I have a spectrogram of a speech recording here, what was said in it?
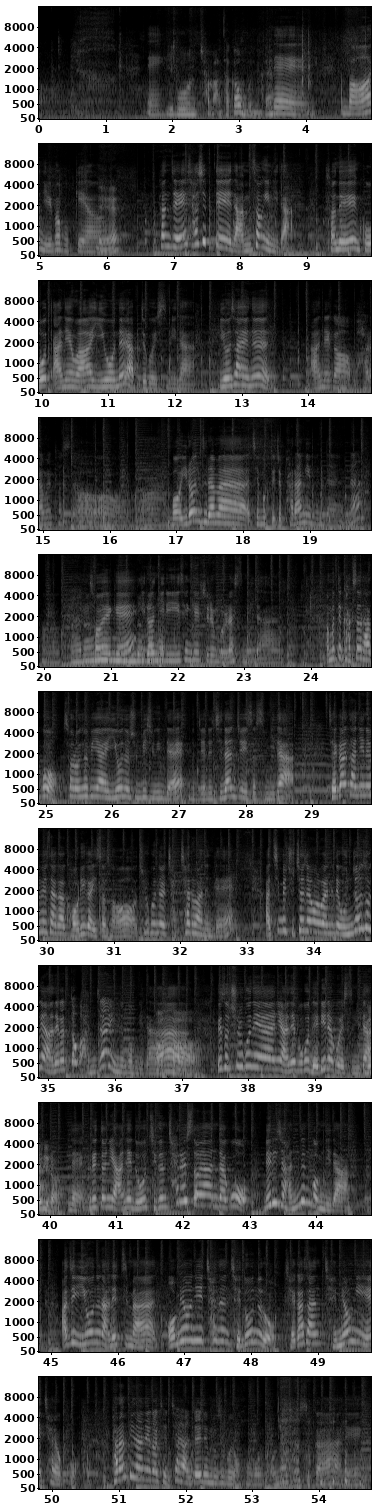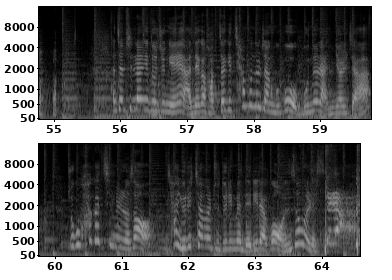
네. 이분 참 안타까운 분인데. 네. 한번 읽어볼게요. 네. 현재 40대 남성입니다. 저는 곧 아내와 이혼을 앞두고 있습니다. 이혼 사연은 아내가 바람을 폈어요. 아, 뭐 이런 드라마 제목도 있죠. 바람이 분다였나? 어. 저에게 이런 일이 생길 줄은 몰랐습니다. 아무튼 각설하고 서로 협의하여 이혼을 준비 중인데 문제는 지난주에 있었습니다. 제가 다니는 회사가 거리가 있어서 출근을 자차로 하는데 아침에 주차장으로 갔는데 운전석에 아내가 떡 앉아 있는 겁니다. 아하. 그래서 출근해야 하니 아내 보고 내리라고 했습니다. 내리라. 네, 그랬더니 아내도 지금 차를 써야 한다고 내리지 않는 겁니다. 아직 이혼은 안 했지만 엄연히 차는 제 돈으로 제가 산 제 명의의 차였고 바람핀 아내가 제 차에 앉아 있는 모습을 어, 얼마나 싫었을까. 네. 한참 신랑의 도중에 아내가 갑자기 차 문을 잠그고 문을 안 열자 조금 화가 치밀러서 차 유리창을 두드리며 내리라고 언성을 냈습니다.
